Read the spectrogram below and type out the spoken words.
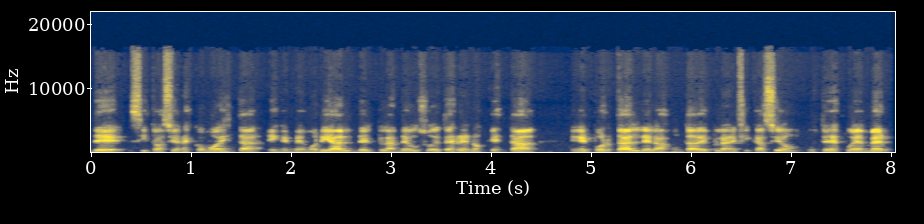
de situaciones como esta en el memorial del plan de uso de terrenos que está en el portal de la Junta de Planificación. Ustedes pueden ver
